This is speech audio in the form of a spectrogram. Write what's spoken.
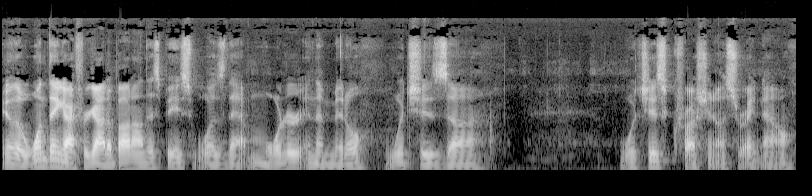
You know, the one thing I forgot about on this base was that mortar in the middle, which is uh, which is crushing us right now.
